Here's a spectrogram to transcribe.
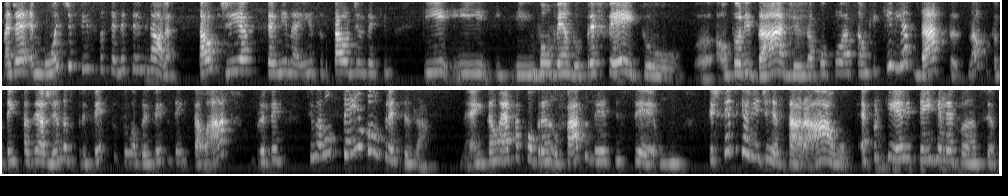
mas é, é muito difícil você determinar. Olha, tal dia termina isso, tal dia aquilo, e, e, e envolvendo o prefeito, autoridades, a população que queria datas, não, porque eu tenho que fazer a agenda do prefeito, porque o prefeito tem que estar lá, o prefeito, sim, eu não tenho como precisar, né? Então essa cobrança, o fato de, de ser um, porque sempre que a gente restaura algo é porque ele tem relevância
